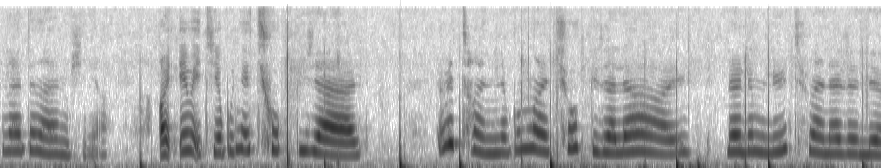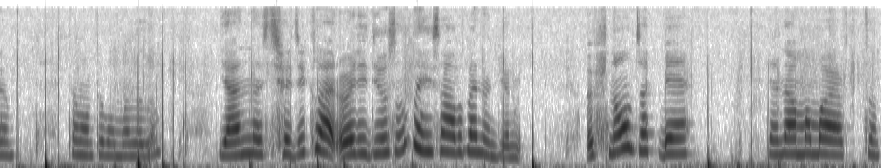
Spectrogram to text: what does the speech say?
Şu nereden almışsın ya? Ay evet ya bu ne çok güzel. Evet anne bunlar çok güzel ay. Alalım lütfen alalım. Tamam tamam alalım. Yalnız çocuklar öyle diyorsunuz da hesabı ben ödüyorum. Öf ne olacak be? Ben ama bağırttın.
